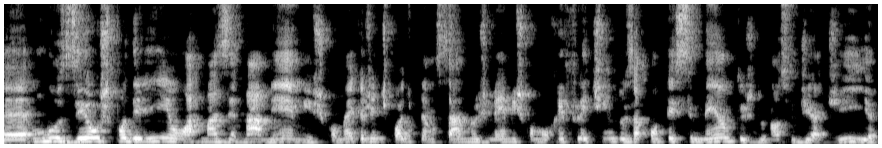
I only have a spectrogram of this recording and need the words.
é, museus poderiam armazenar memes, como é que a gente pode pensar nos memes como refletindo os acontecimentos do nosso dia a dia.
